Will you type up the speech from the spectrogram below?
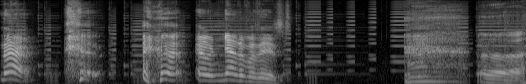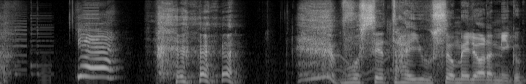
Não. Eu não quero fazer isso. Uh, yeah. Você traiu seu melhor amigo.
